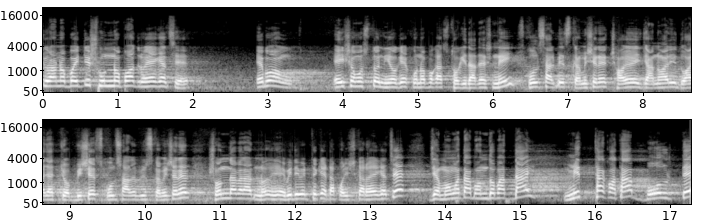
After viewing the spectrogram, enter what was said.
চুরানব্বইটি শূন্য পদ রয়ে গেছে এবং এই সমস্ত নিয়োগে কোনো প্রকার স্থগিতাদেশ নেই। স্কুল সার্ভিস কমিশনের ছয়ই জানুয়ারি দু হাজার চব্বিশে স্কুল সার্ভিস কমিশনের সন্ধ্যাবেলার এভিডেভিট থেকে এটা পরিষ্কার হয়ে গেছে যে মমতা বন্দ্যোপাধ্যায় মিথ্যা কথা বলতে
